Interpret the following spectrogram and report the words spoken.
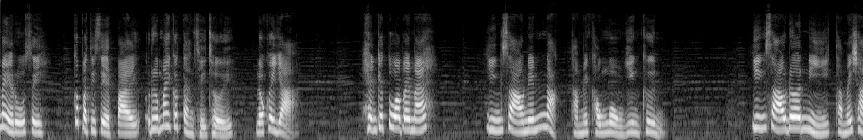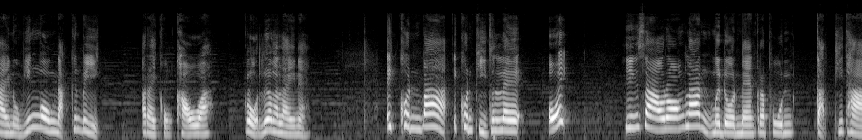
ไม่รู้สิ ก็ปฏิเสธไปหรือไม่ก็แต่งเฉยๆ แล้วค่อยหย่า เห็นแก่ตัวไปไหมหญิงสาวเน้นหนักทำให้เขางงยิ่งขึ้น หญิงสาวเดินหนีทำให้ชายหนุ่มยิ่งงงหนักขึ้นไปอีก อะไรของเขาวะ โกรธเรื่องอะไรเนี่ยไอ้คนบ้าไอ้คนผีทะเล โอ๊ยหญิงสาวร้องลั่นเมื่อโดนแมงกระพุนกัดที่เท้า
